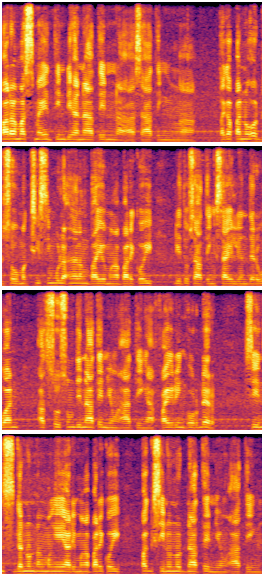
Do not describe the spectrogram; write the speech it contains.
para mas maintindihan natin ah, sa ating mga tagapanood, so magsisimula na lang tayo mga parikoy dito sa ating cylinder 1 at susundin natin yung ating ah, firing order. Since ganun ang mangyayari mga parikoy pag sinunod natin yung ating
